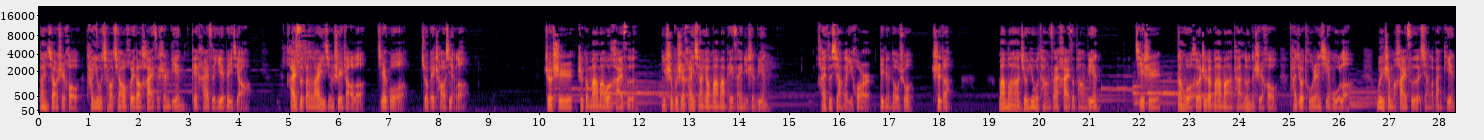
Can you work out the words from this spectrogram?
半小时后，他又悄悄回到孩子身边，给孩子掖被角。孩子本来已经睡着了，结果就被吵醒了。这时，这个妈妈问孩子：“你是不是还想要妈妈陪在你身边？”孩子想了一会儿，点点头说：“是的。”妈妈就又躺在孩子旁边。其实，当我和这个妈妈谈论的时候，她就突然醒悟了：为什么孩子想了半天？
